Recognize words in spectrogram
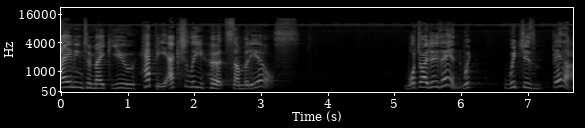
aiming to make you happy actually hurts somebody else? What do I do then? Which, which is better?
